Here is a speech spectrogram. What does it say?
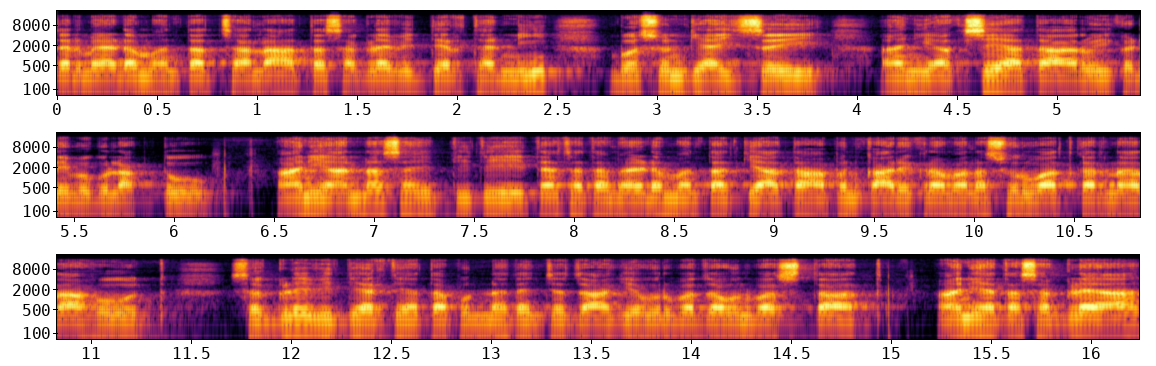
तर मॅडम म्हणतात चला आता सगळ्या विद्यार्थ्यांनी बसून घ्यायचंय. आणि अक्षय आता आरोहीकडे बघू लागतो. आणि अण्णासाहेब तिथे येताच आता मॅडम म्हणतात की आता आपण कार्यक्रमाला सुरुवात करणार आहोत. सगळे विद्यार्थी आता पुन्हा त्यांच्या जागेवर जाऊन बसतात. आणि आता सगळ्या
